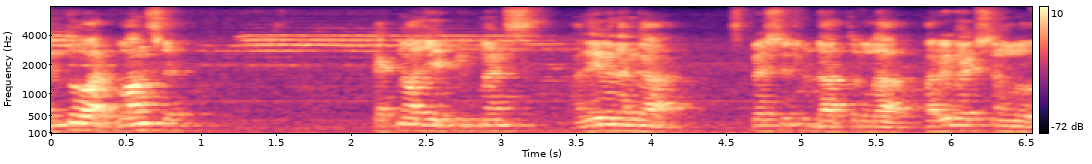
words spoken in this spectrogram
ఎంతో అడ్వాన్స్డ్ టెక్నాలజీ ఎక్విప్మెంట్స్ అదేవిధంగా స్పెషలిస్ట్ డాక్టర్ల పర్యవేక్షణలో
